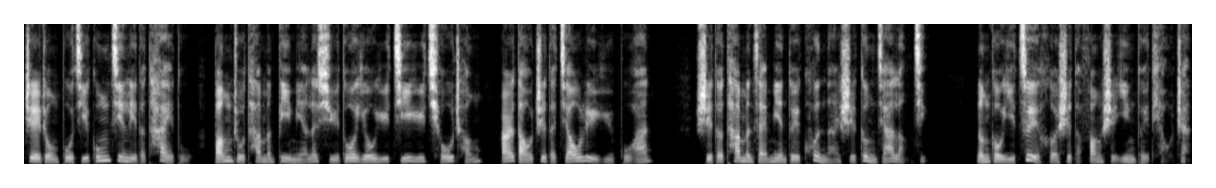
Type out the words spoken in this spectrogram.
这种不急功近利的态度，帮助他们避免了许多由于急于求成而导致的焦虑与不安，使得他们在面对困难时更加冷静，能够以最合适的方式应对挑战。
